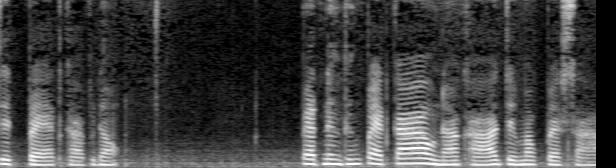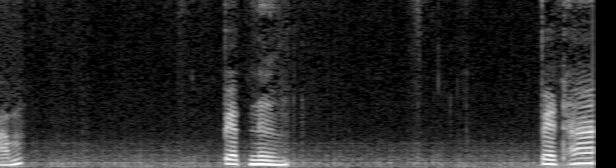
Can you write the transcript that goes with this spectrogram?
เจ็ดแปดค่ะพี่น้องแปดหนึ่งถึงแปดเก้านะคะเจมักแปดสามแปดหนึ่งแปดห้า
